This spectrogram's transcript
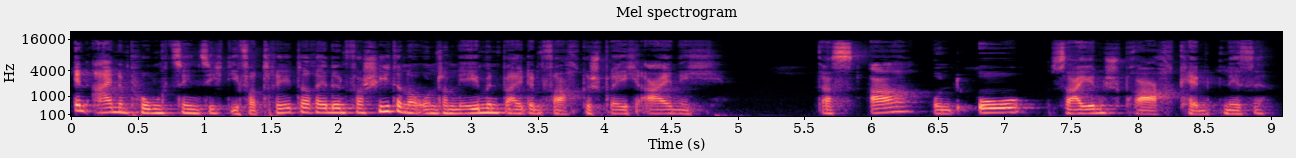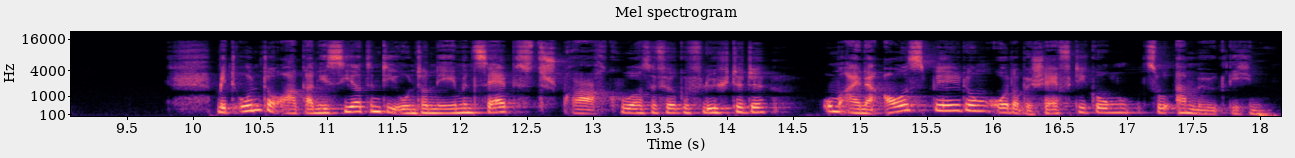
In einem Punkt sind sich die Vertreterinnen verschiedener Unternehmen bei dem Fachgespräch einig. Das A und O seien Sprachkenntnisse. Mitunter organisierten die Unternehmen selbst Sprachkurse für Geflüchtete um eine Ausbildung oder Beschäftigung zu ermöglichen.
